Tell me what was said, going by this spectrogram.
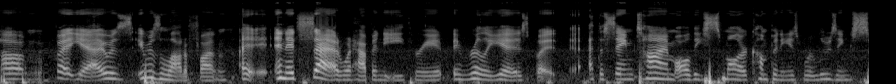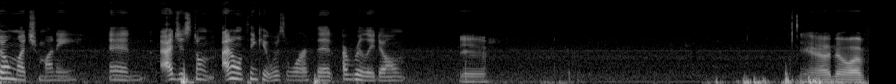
Um, but yeah, it was it was a lot of fun. I, and it's sad what happened to E3. It, it really is. But at the same time, all these smaller companies were losing so much money, and I just don't. I don't think it was worth it. I really don't. yeah, yeah. I know. I've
